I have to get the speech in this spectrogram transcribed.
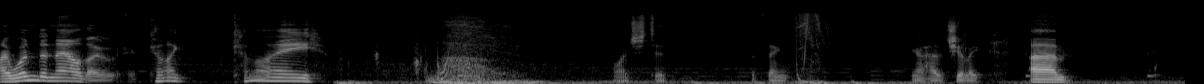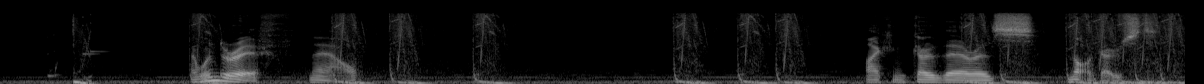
I wonder now, though. Can I? Can I? Oh, I just did the thing. I had a chili. Um, I wonder if now I can go there as not a ghost.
